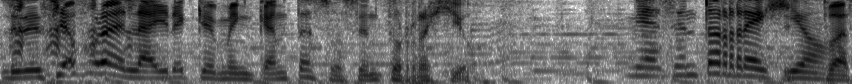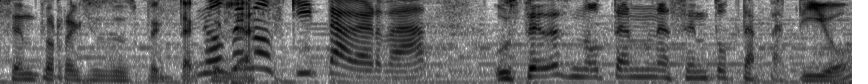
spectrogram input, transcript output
Le decía fuera del aire que me encanta su acento regio. Mi acento regio. Tu acento regio es espectacular. No se nos quita, ¿verdad? ¿Ustedes notan un acento tapatío?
